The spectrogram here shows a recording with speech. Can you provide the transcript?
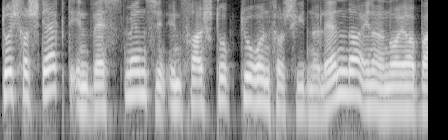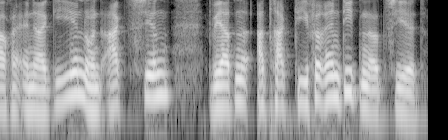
Durch verstärkte Investments in Infrastrukturen verschiedener Länder, in erneuerbare Energien und Aktien werden attraktive Renditen erzielt.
